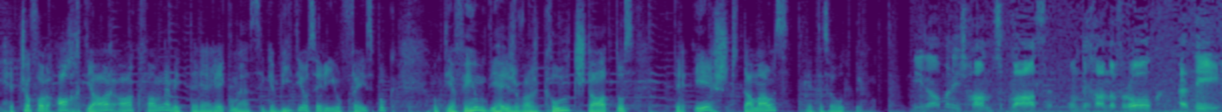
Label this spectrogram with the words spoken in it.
Er hat schon vor acht Jahren angefangen mit der regelmäßigen Videoserie auf Facebook. Und die Filme die haben schon fast Kultstatus. Der erste damals hat so getönt. Mein Name ist Hans Blaser und ich habe eine Frage an dich.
